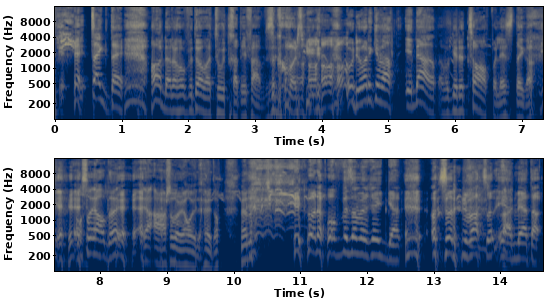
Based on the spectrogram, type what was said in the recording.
Tenk deg, han hadde hoppet over 2,35, så kommer du Og du hadde ikke vært i nærheten av å kunne ta på listen engang. Altså, jeg, hadde, jeg er så dårlig i høyde, opp. Men Du hadde hoppet sammen ryggen, og så hadde du vært sånn én meter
